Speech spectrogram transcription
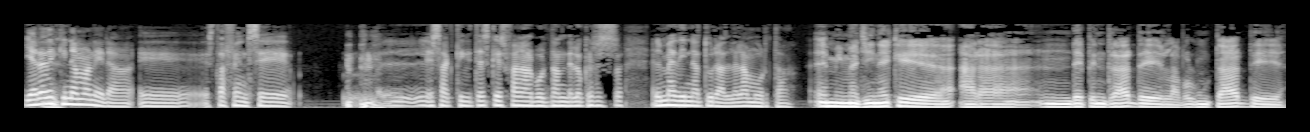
I ara de eh. quina manera eh, està fent-se les activitats que es fan al voltant de lo que és el medi natural de la Murta? Eh, M'imagino que ara dependrà de la voluntat de,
